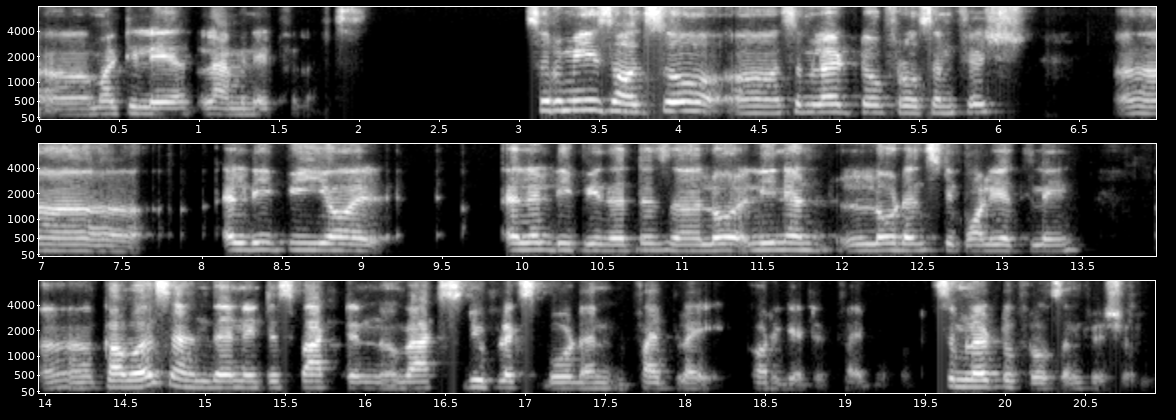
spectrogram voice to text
uh, multi-layer laminate films. Surimi is also uh, similar to frozen fish, uh, LDP or LLDP, that is a low, linear low density polyethylene uh, covers, and then it is packed in wax duplex board and five ply corrugated fiber board, similar to frozen fish. Only.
